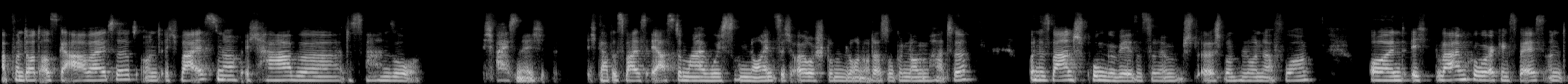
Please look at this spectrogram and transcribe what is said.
habe von dort aus gearbeitet und ich weiß noch, ich habe, das waren so, ich weiß nicht, ich glaube, es war das erste Mal, wo ich so 90 Euro Stundenlohn oder so genommen hatte. Und es war ein Sprung gewesen zu dem äh, Stundenlohn davor. Und ich war im Coworking Space und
